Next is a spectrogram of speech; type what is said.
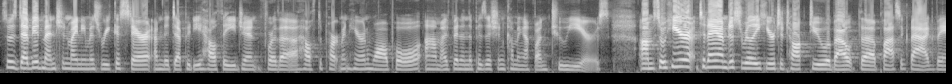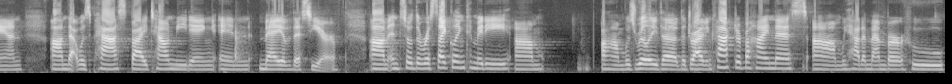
So, as Debbie had mentioned, my name is Rika Sterrett. I'm the Deputy Health Agent for the Health Department here in Walpole. Um, I've been in the position coming up on two years. Um, so, here today, I'm just really here to talk to you about the plastic bag ban um, that was passed by town meeting in May of this year. Um, and so, the Recycling Committee um, was really the, the driving factor behind this. Um, we had a member who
